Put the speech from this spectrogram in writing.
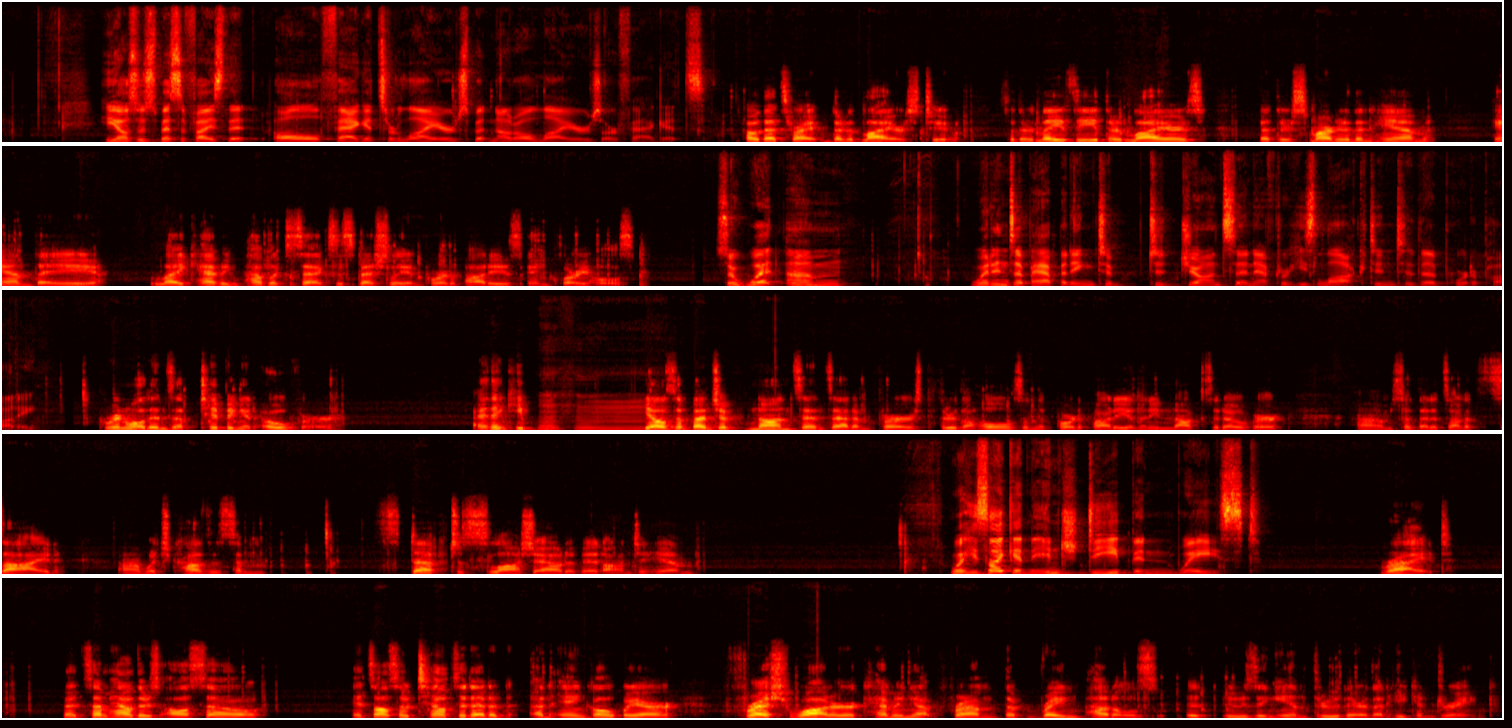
He also specifies that all faggots are liars, but not all liars are faggots. Oh, that's right. They're liars too. So they're lazy, they're liars, but they're smarter than him, and they like having public sex, especially in porta potties and glory holes. So what um what ends up happening to to Johnson after he's locked into the porta potty? Grinwald ends up tipping it over. I think he Mm-hmm. yells a bunch of nonsense at him first through the holes in the porta potty, and then he knocks it over um, so that it's on its side, um, which causes some stuff to slosh out of it onto him. Well, he's like an inch deep in waste. Right. But somehow there's also it's also tilted at an, an angle where fresh water coming up from the rain puddles uh, oozing in through there that he can drink.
